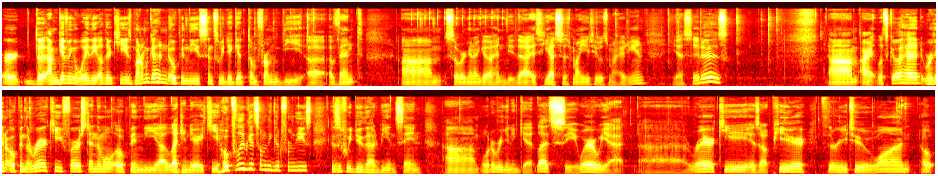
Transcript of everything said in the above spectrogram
Or the I'm giving away the other keys, but I'm going to go ahead and open these since we did get them from the uh, event. Um, so we're going to go ahead and do that. Yes, is my YouTube is my IGN. Yes, it is. Um, all right, let's go ahead. We're going to open the rare key first, and then we'll open the uh, legendary key. Hopefully we get something good from these, because if we do, that would be insane. Um, what are we going to get? Let's see. Where are we at? Uh, rare key is up here. Three, two, one. Oh,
